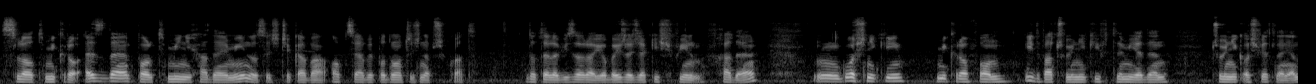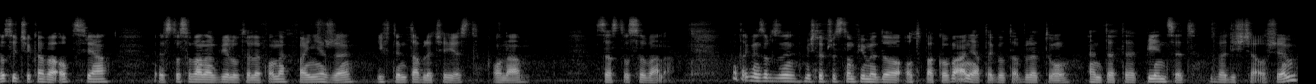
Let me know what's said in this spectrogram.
slot micro SD, port mini HDMI, dosyć ciekawa opcja, aby podłączyć na przykład do telewizora i obejrzeć jakiś film w HD. Mm, Głośniki, mikrofon i dwa czujniki, w tym jeden czujnik oświetlenia. Dosyć ciekawa opcja, e, stosowana w wielu telefonach. Fajnie, że i w tym tablecie jest ona zastosowana. No tak więc, drodzy, myślę, przystąpimy do odpakowania tego tabletu NTT 528.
